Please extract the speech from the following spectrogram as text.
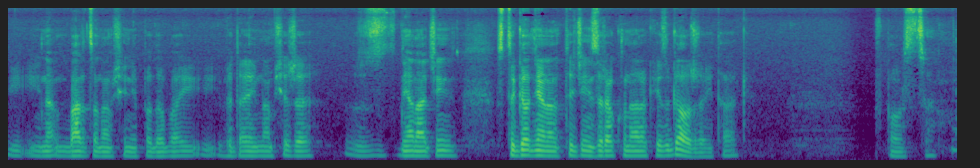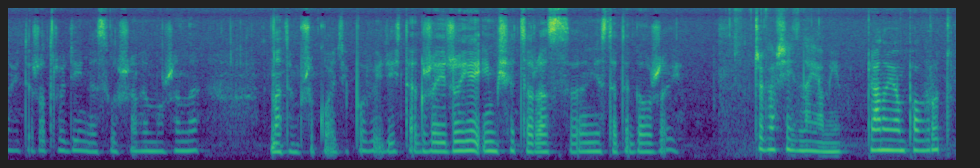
i, i nam, bardzo nam się nie podoba i, i wydaje nam się, że z dnia na dzień, z tygodnia na tydzień, z roku na rok jest gorzej, tak, w Polsce. No i też od rodziny słyszymy, możemy na tym przykładzie powiedzieć, tak, że żyje im się coraz e, niestety gorzej. Czy wasi znajomi planują powrót?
